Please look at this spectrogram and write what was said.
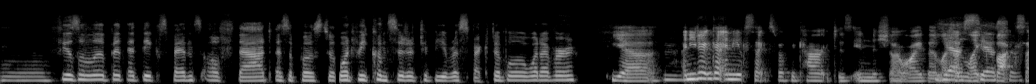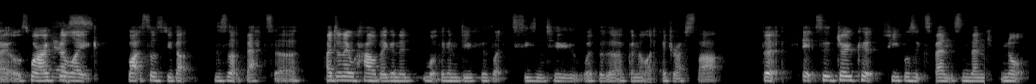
Mm, feels a little bit at the expense of that as opposed to what we consider to be respectable or whatever. yeah, Mm. and you don't get any sex worker characters in the show either, like Yes, unlike yes, Black yes. Sails, where I feel like Black Sails do that does that better. I don't know how they're gonna what they're gonna do for like season two, whether they're gonna like address that. But it's a joke at people's expense and then not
